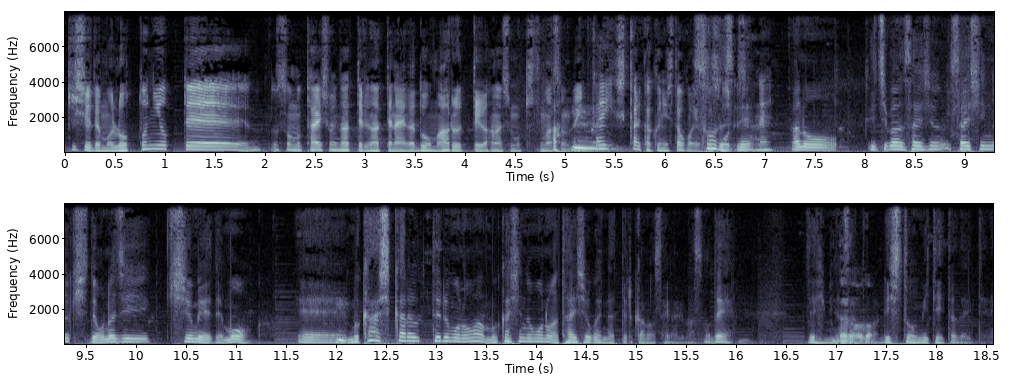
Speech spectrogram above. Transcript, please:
機種でもロットによって、その対象になってるなってないがどうもあるっていう話も聞きますので、一、回しっかり確認した方が良さそうですよね。ねあの、一番最初、最新の機種で同じ機種名でも、えー、うん、昔から売ってるものは昔のものは対象外になっている可能性がありますので、うん、ぜひ皆さんリストを見ていただいてね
